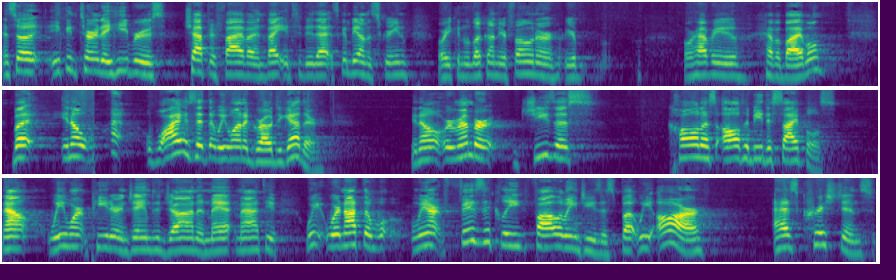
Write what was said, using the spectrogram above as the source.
And so you can turn to Hebrews chapter 5. I invite you to do that. It's going to be on the screen, or you can look on your phone or, your, or however you have a Bible. But, you know, why, why is it that we want to grow together? You know, remember, Jesus called us all to be disciples. Now, we weren't Peter and James and John and Matthew we, we're not the, we aren't physically following Jesus, but we are, as Christians,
